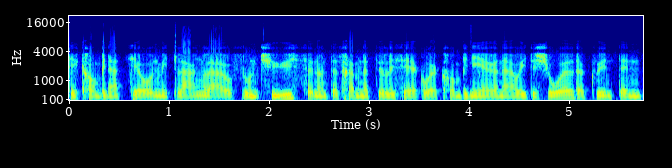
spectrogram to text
die Kombination mit Langlauf und Schiessen und das kann man natürlich sehr gut kombinieren auch in der Schule. Da gewinnt dann,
